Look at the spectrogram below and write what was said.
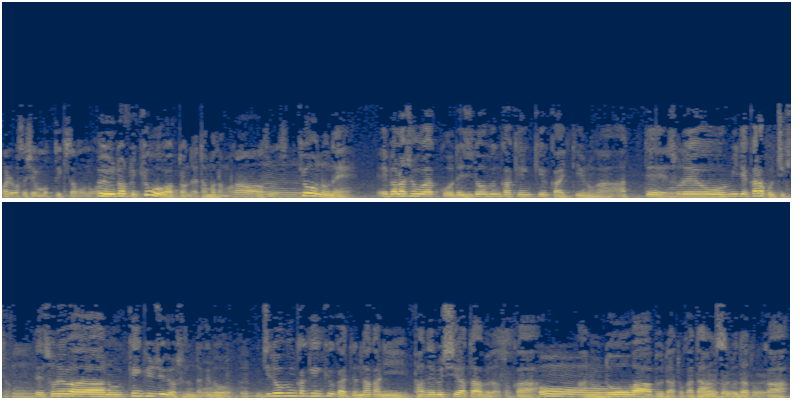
ありませんでした持ってきたものが。えーだって今日あったんだよ、たまたま。ああ、そうです。今日のね、江原小学校で児童文化研究会っていうのがあって、それを見てからこっち来たで、それはあの研究授業するんだけど、児童文化研究会って中にパネルシアター部だとか、あの童話部だとかダンス部だとか、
